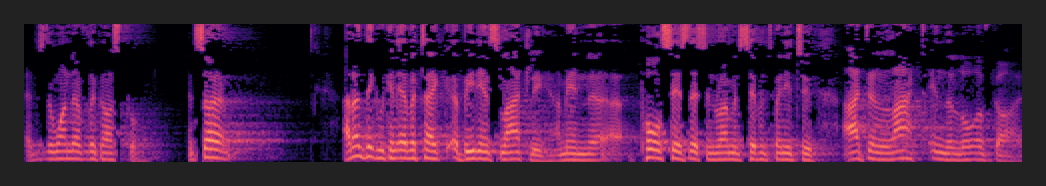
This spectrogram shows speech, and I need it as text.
That is the wonder of the gospel. And so, I don't think we can ever take obedience lightly. I mean, uh, Paul says this in Romans 7:22, "I delight in the law of God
